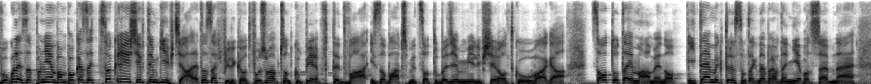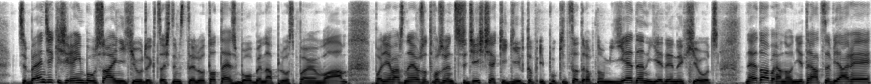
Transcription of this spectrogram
W ogóle zapomniałem wam pokazać, co kryje się w tym gifcie, ale to za chwilkę. Otwórzmy na początku pierw te dwa i zobaczmy, co tu będziemy mieli w środku. Uwaga, co tutaj mamy? No, itemy, które są tak naprawdę niepotrzebne. Czy będzie jakiś Rainbow Shiny Huge, coś w tym stylu? To też byłoby na plus, powiem wam. Ponieważ no ja już otworzyłem 30 jakich giftów i póki co dropnął jeden, jedyny Huge. No dobra, no nie tracę wiary.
